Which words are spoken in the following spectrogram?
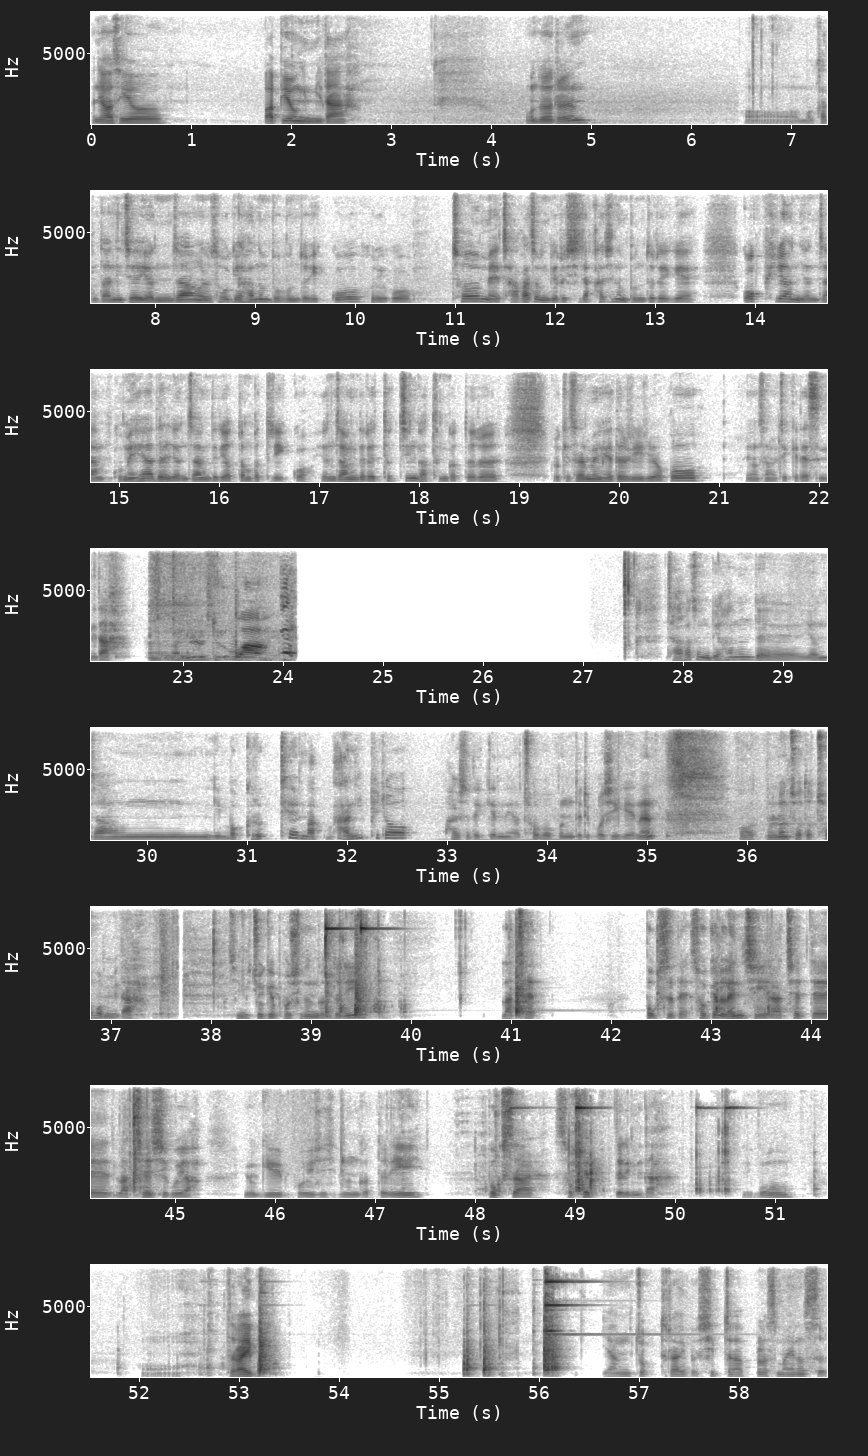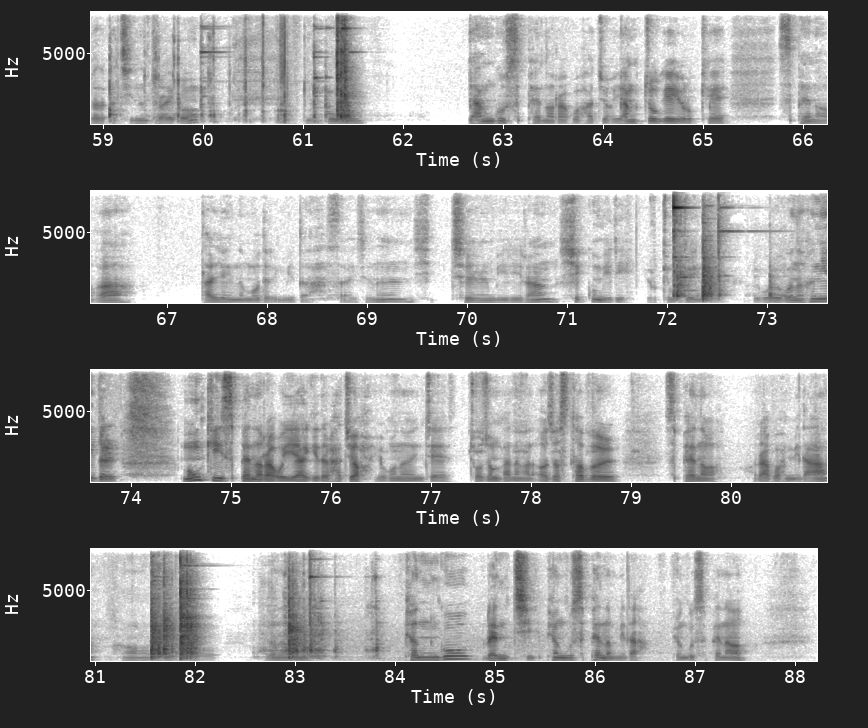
안녕하세요. 빠삐용입니다. 오늘은 어, 뭐 간단히 제 연장을 소개하는 부분도 있고 그리고 처음에 자가 정비를 시작하시는 분들에게 꼭 필요한 연장 구매해야 될 연장들이 어떤 것들이 있고 연장들의 특징 같은 것들을 이렇게 설명해 드리려고 영상을 찍게 됐습니다 자가 정비하는데 연장이 뭐 그렇게 막 많이 필요할 수도 있겠네요. 초보분들이 보시기에는. 어, 물론 저도 초보입니다. 지금 이쪽에 보시는 것들이 라쳇 복스대 소켓 렌치 라쳇대 라쳇이고요. 여기 보이시는 것들이 복스알 소켓들입니다. 그리고 어, 드라이버 양쪽 드라이버 십자 플러스 마이너스가 같이 있는 드라이버. 그리고 양구 스패너라고 하죠. 양쪽에 이렇게 스패너가 달려 있는 모델입니다. 사이즈는 17mm랑 19mm 이렇게 묶여 있는. 그리고 이거는 흔히들 몽키 스패너라고 이야기들 하죠. 요거는 이제 조정 가능한 adjustable 스패너라고 합니다. 어, 그리고 이거는 편구 렌치, 편구 스패너입니다. 편구 스패너.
